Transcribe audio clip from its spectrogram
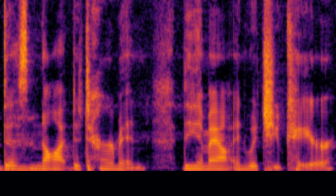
does not determine the amount in which you care.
